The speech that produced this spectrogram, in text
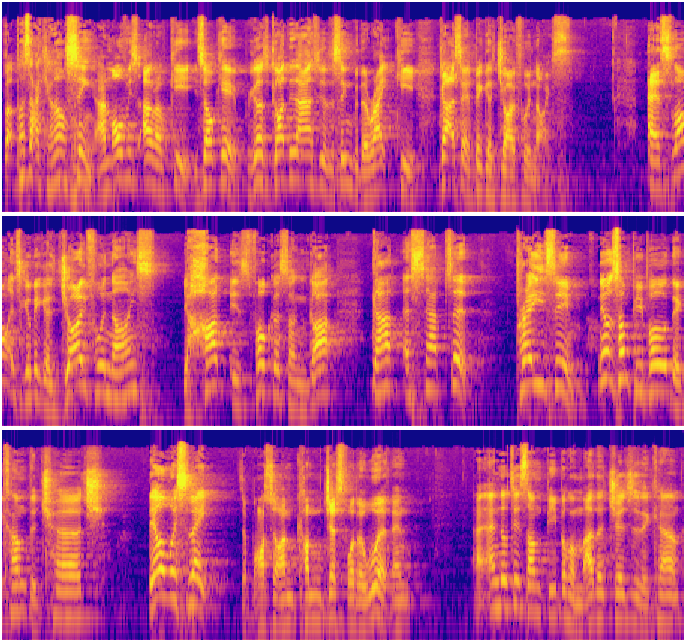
But Pastor, I cannot sing. I'm always out of key. It's okay because God didn't ask you to sing with the right key. God said, make a joyful noise. As long as you make a joyful noise, your heart is focused on God, God accepts it. Praise Him. You know, some people, they come to church, they're always late. The pastor, I'm come just for the word. And I noticed some people from other churches, they come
